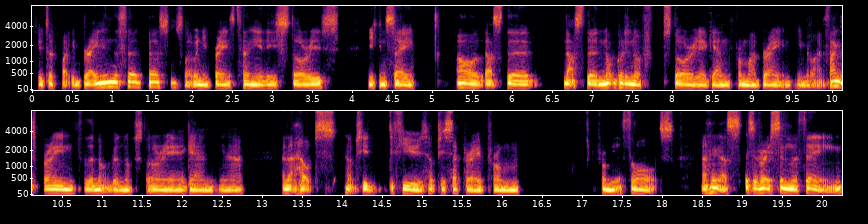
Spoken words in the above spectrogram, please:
so you talk about your brain in the third person so like when your brain's telling you these stories you can say, "Oh, that's the that's the not good enough story again from my brain." You'd be like, "Thanks, brain, for the not good enough story again," you know, and that helps helps you defuse, helps you separate from from your thoughts. I think that's it's a very similar thing.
